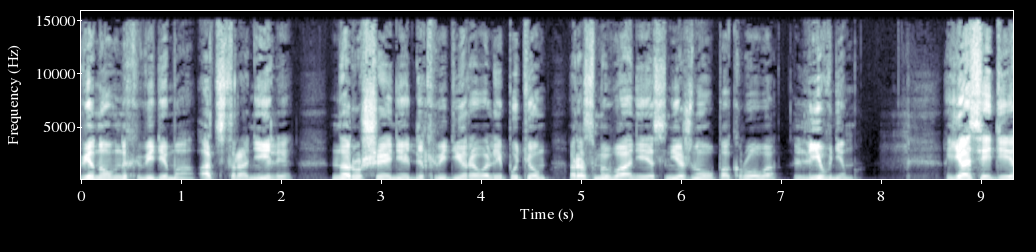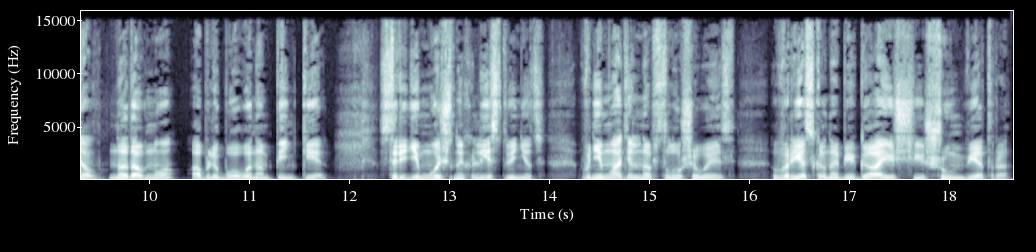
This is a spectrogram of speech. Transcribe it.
Виновных, видимо, отстранили, нарушения ликвидировали путем размывания снежного покрова ливнем. Я сидел на давно облюбованном пеньке среди мощных лиственниц, внимательно вслушиваясь в резко набегающий шум ветра,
